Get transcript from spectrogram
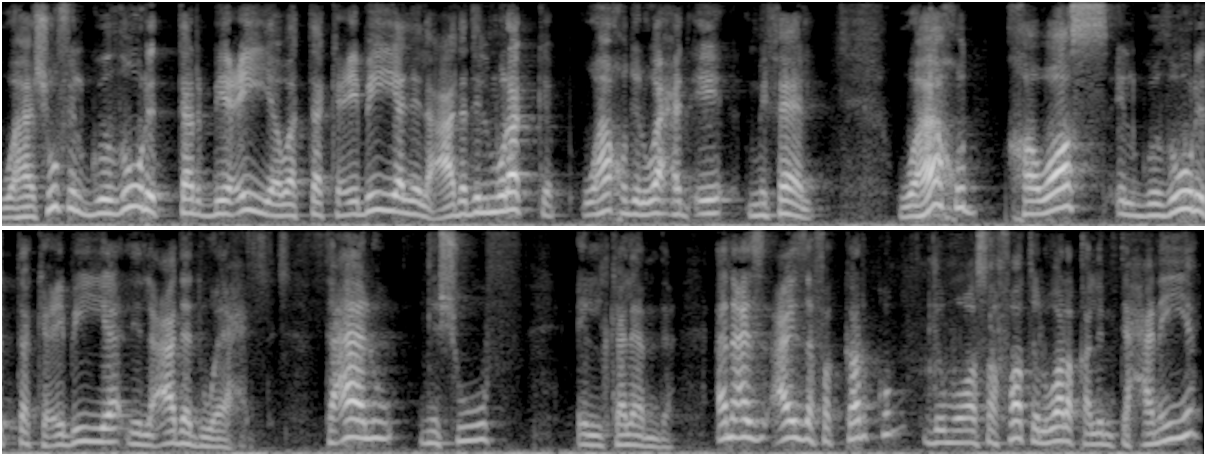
وهشوف الجذور التربيعية والتكعيبية للعدد المركب وهاخد الواحد إيه؟ مثال. وهاخد خواص الجذور التكعيبية للعدد واحد. تعالوا نشوف الكلام ده. أنا عايز عايز أفكركم بمواصفات الورقة الامتحانية.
